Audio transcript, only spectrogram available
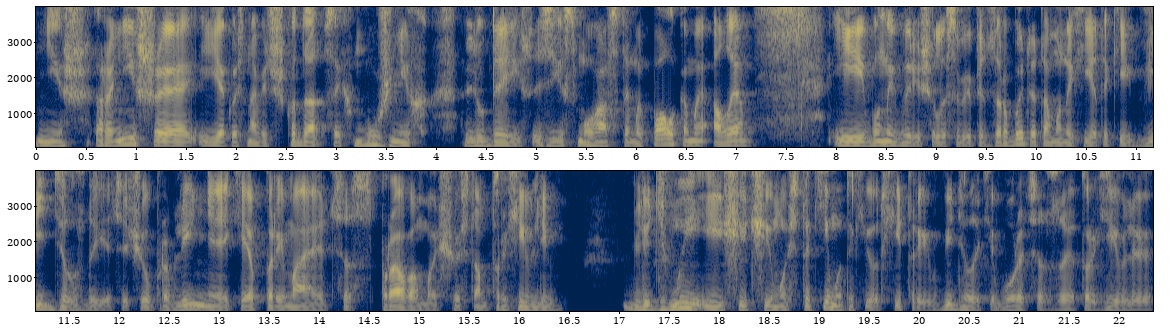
ніж раніше. І якось навіть шкода цих мужніх людей зі смугастими палками, але і вони вирішили собі підзаробити. Там у них є такий відділ, здається, чи управління, яке переймається справами щось там торгівлі людьми і ще чимось таким, отакий от хитрий відділ, який бореться з торгівлею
